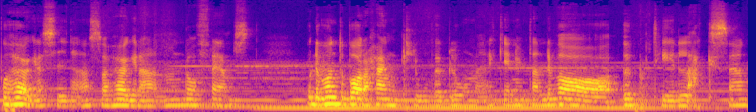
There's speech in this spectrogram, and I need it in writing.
på högra sidan, alltså högra armen då främst. Och det var inte bara handkloveblåmärken utan det var upp till axeln.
